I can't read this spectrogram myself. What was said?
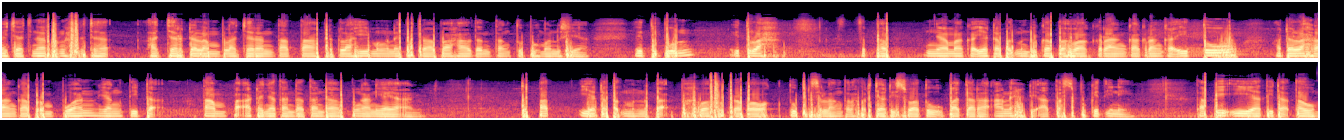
Masya Jenar pernah belajar dalam pelajaran tata berkelahi mengenai beberapa hal tentang tubuh manusia. Itu pun itulah sebab maka ia dapat menduga bahwa kerangka-kerangka itu adalah rangka perempuan yang tidak tampak adanya tanda-tanda penganiayaan. Cepat ia dapat menebak bahwa beberapa waktu berselang telah terjadi suatu upacara aneh di atas bukit ini. Tapi ia tidak tahu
